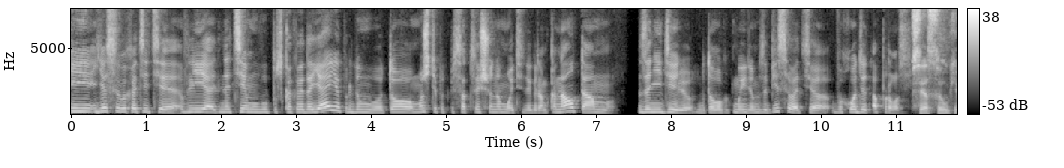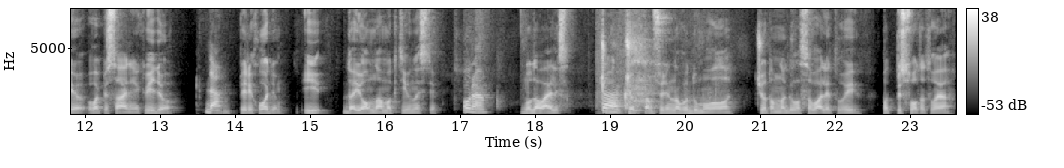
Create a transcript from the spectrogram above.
И если вы хотите влиять на тему выпуска, когда я ее придумываю, то можете подписаться еще на мой телеграм-канал. Там за неделю до того, как мы идем записывать, э, выходит опрос. Все ссылки в описании к видео. Да. Переходим и даем нам активности. Ура. Ну давай, Алиса. Так. Что ты там сегодня навыдумывала? Что там наголосовали твои подписота твоя?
